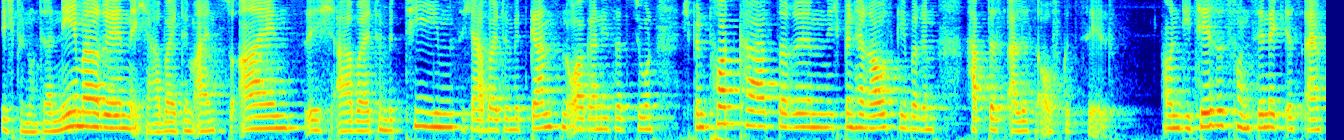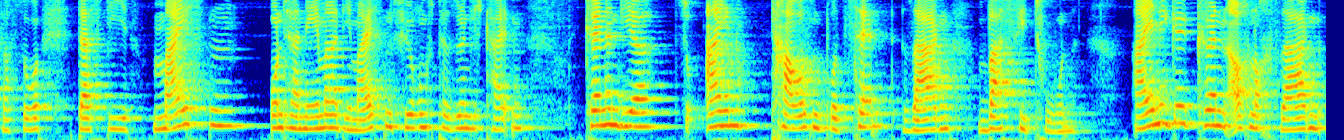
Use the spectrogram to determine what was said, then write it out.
Ich bin Unternehmerin, ich arbeite im 1 zu 1, ich arbeite mit Teams, ich arbeite mit ganzen Organisationen, ich bin Podcasterin, ich bin Herausgeberin, habe das alles aufgezählt. Und die Thesis von Cynic ist einfach so, dass die meisten Unternehmer, die meisten Führungspersönlichkeiten können dir zu 1000 Prozent sagen, was sie tun. Einige können auch noch sagen,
